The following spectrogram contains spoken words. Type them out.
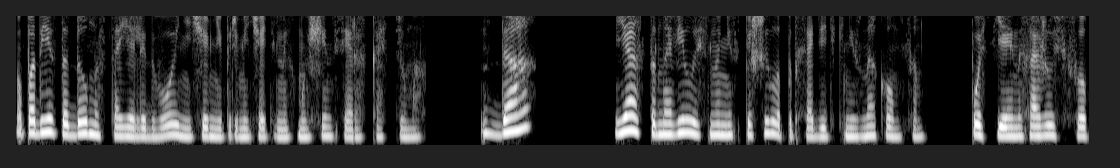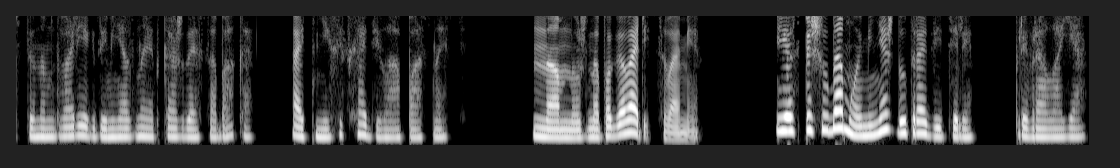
У подъезда дома стояли двое ничем не примечательных мужчин в серых костюмах. «Да?» Я остановилась, но не спешила подходить к незнакомцам. Пусть я и нахожусь в собственном дворе, где меня знает каждая собака, от них исходила опасность. Нам нужно поговорить с вами». «Я спешу домой, меня ждут родители», — приврала я.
